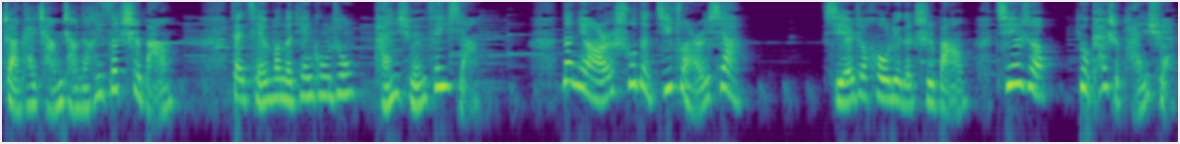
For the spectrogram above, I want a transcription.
展开长长的黑色翅膀，在前方的天空中盘旋飞翔。那鸟儿倏地急转而下。斜着后掠的翅膀，接着又开始盘旋。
